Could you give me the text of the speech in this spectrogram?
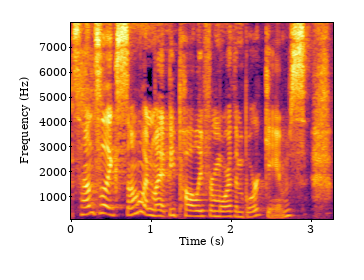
Sounds like someone might be poly for more than board games.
